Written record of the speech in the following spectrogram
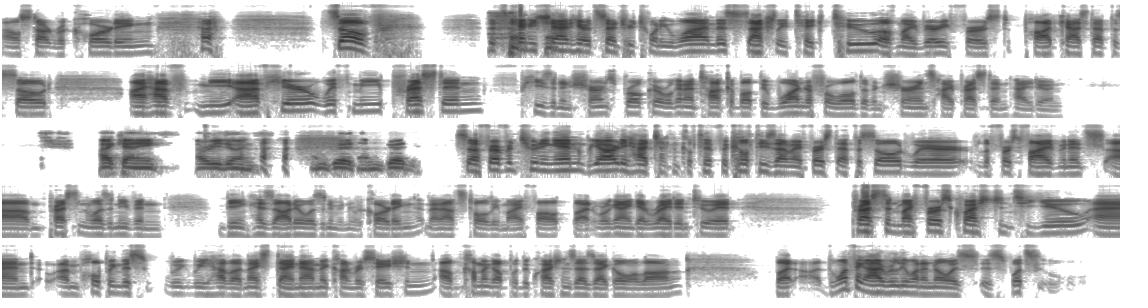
I'll start recording. so, this is Kenny Chan here at Century 21. This is actually take two of my very first podcast episode. I have me I have here with me Preston. He's an insurance broker. We're going to talk about the wonderful world of insurance. Hi, Preston. How you doing? Hi, Kenny. How are you doing? I'm good. I'm good. So, if everyone tuning in, we already had technical difficulties on my first episode where the first five minutes, um, Preston wasn't even being his audio wasn't even recording, and that's totally my fault. But we're gonna get right into it. Preston, my first question to you, and I'm hoping this we, we have a nice dynamic conversation. I'm coming up with the questions as I go along. But uh, the one thing I really want to know is is what's,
